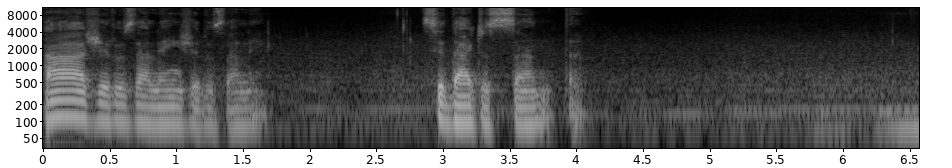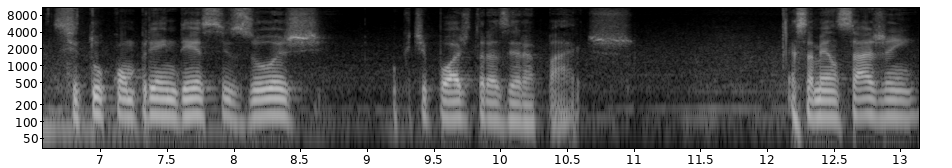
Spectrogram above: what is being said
Ah, Jerusalém, Jerusalém, cidade santa. Se tu compreendesses hoje o que te pode trazer a paz. Essa mensagem,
